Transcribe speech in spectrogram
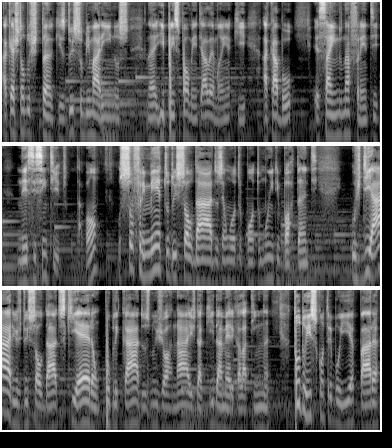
a questão dos tanques, dos submarinos, né? e principalmente a Alemanha que acabou eh, saindo na frente nesse sentido, tá bom? O sofrimento dos soldados é um outro ponto muito importante os diários dos soldados que eram publicados nos jornais daqui da América Latina, tudo isso contribuía para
